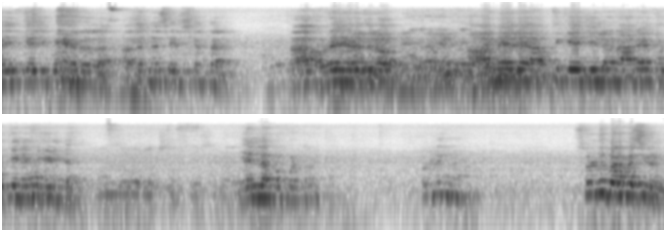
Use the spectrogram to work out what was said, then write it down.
ಐದು ಕೆ ಜಿ ಕೊಡ್ತಾರಲ್ಲ, ಅದನ್ನ ಸೇರಿಸ್ಕೊಂತಾನೆ ಆ, ಅವರೇ ಹೇಳಿದ್ರು, ಆಮೇಲೆ ಹತ್ತು ಕೆ ಜಿ ಇಲ್ಲ, ನಾನೇ ಕೊಡ್ತೀನಿ ಅಂತ ಹೇಳಿದ್ದ. ಎಲ್ಲಪ್ಪ ಕೊಟ್ಟರು ಕೊಡ್ಲಿಲ್ಲ. ಸುಳ್ಳು ಭರವಸೆಗಳು.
